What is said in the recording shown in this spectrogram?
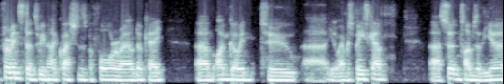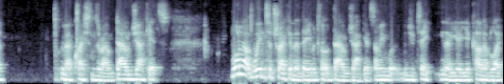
for instance, we've had questions before around. Okay, um, I'm going to uh, you know Everest Base Camp, uh, certain times of the year. We've had questions around down jackets. What about winter trekking then, Dave? And sort of down jackets. I mean, would you take you know you're, kind of like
